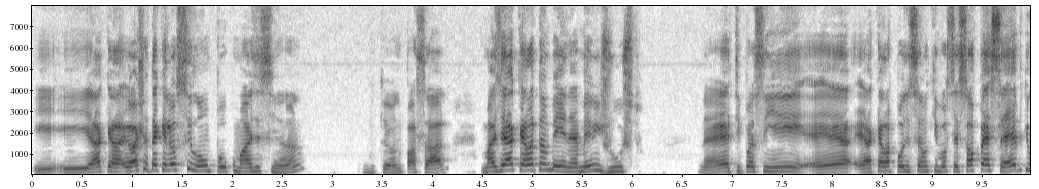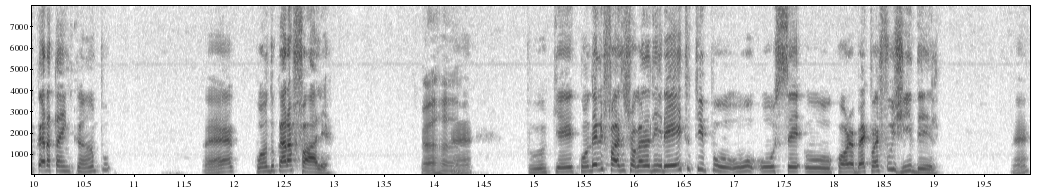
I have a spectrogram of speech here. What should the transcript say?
e, e aquela, eu acho até que ele oscilou um pouco mais esse ano do que o ano passado, mas é aquela também, né? Meio injusto. Né? É tipo assim, é, é aquela posição que você só percebe que o cara tá em campo né, quando o cara falha. Uhum. Né? Porque quando ele faz a jogada direito, tipo, o, o, o quarterback vai fugir dele. Né?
